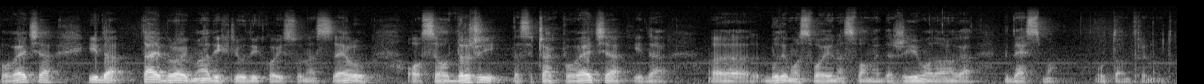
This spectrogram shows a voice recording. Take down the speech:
poveća i da taj broj mladih ljudi koji su na selu se održi, da se čak poveća i da e, budemo svoji na svome, da živimo od onoga gde smo u tom trenutku.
